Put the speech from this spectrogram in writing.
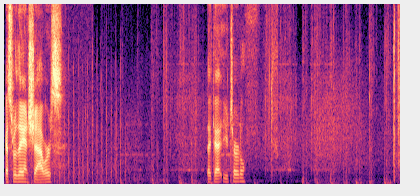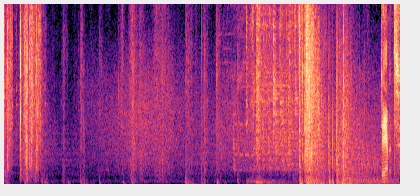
Guess were they in showers? That got you, turtle? Damn it.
